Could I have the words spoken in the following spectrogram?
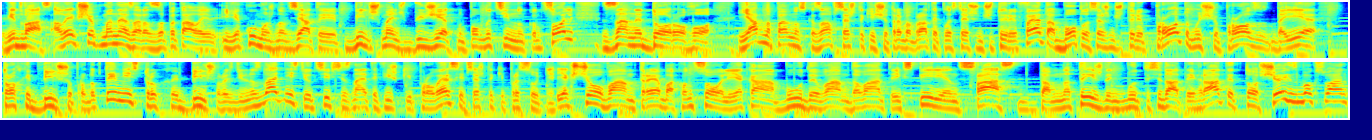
від вас. Але якщо б мене зараз запитали, яку можна взяти більш-менш бюджетну повноцінну консоль за недорого, я б напевно сказав, все ж таки, що треба брати PlayStation 4 Fat або PlayStation 4 Pro, тому що Pro дає трохи більшу продуктивність, трохи більшу роздільну здатність, і оці всі знаєте фішки Pro версії все ж таки присутні. Якщо вам треба консоль, яка буде вам давати експірієнс раз там на тиждень будете сідати і грати, то що Xbox One,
